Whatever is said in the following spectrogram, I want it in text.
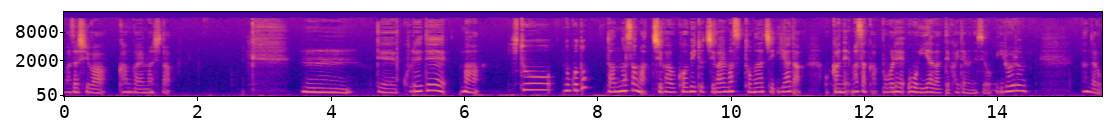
私は考えました。うん。でこれでまあ人のこと？旦那様？違う恋人？違います？友達？嫌だ？お金？まさか亡霊？を嫌だって書いてあるんですよ。いろいろなんだろ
